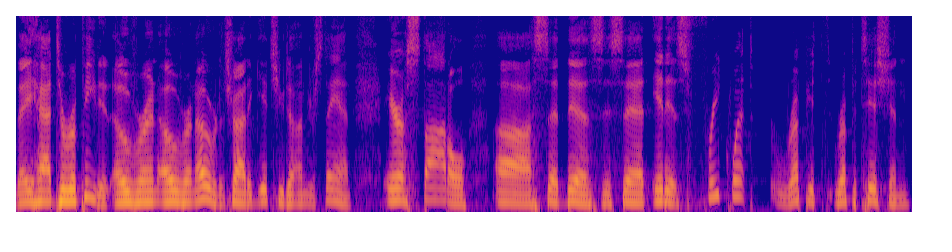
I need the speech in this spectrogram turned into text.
They had to repeat it over and over and over to try to get you to understand. Aristotle uh, said this. He said, "It is frequent repetition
